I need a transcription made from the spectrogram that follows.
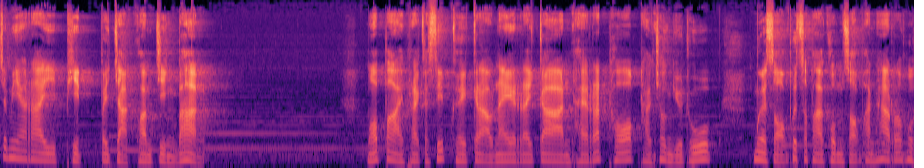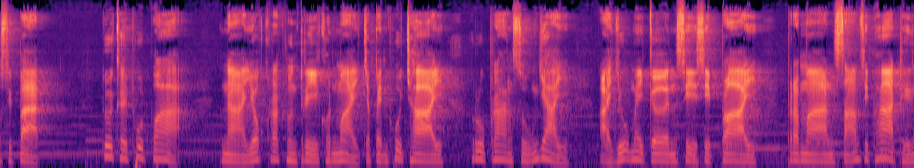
จะมีอะไรผิดไปจากความจริงบ้าง หมอปลายพรายกระซิบเคยกล่าวในรายการไทยรัฐทอล์กทางช่อง YouTube เมื่อ 2 พฤษภาคม 2568โดยเคยพูดว่า นายกรัฐมนตรีคนใหม่จะเป็นผู้ชาย รูปร่างสูงใหญ่ อายุไม่เกิน 40 ปลาย ประมาณ 35 ถึง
